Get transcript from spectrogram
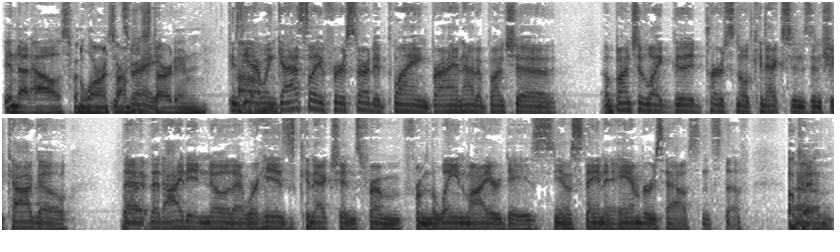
in that house when Lawrence Arms was starting. Because yeah, Um, when Gaslight first started playing, Brian had a bunch of a bunch of like good personal connections in Chicago that Right. that I didn't know that were his connections from from the Lane Meyer days. You know, staying at Amber's house and stuff. Um, Okay.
